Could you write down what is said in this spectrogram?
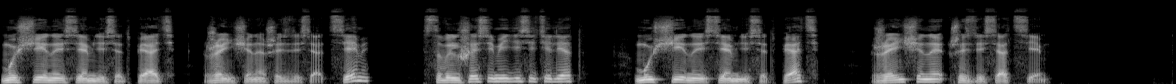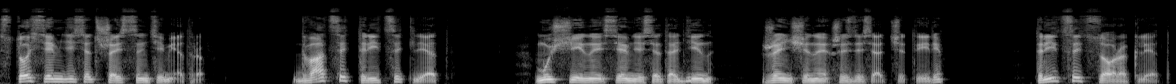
мужчины 75, женщины 67, свыше 70 лет, мужчины 75, женщины 67. 176 сантиметров. 20-30 лет. Мужчины 71, женщины 64. 30-40 лет.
